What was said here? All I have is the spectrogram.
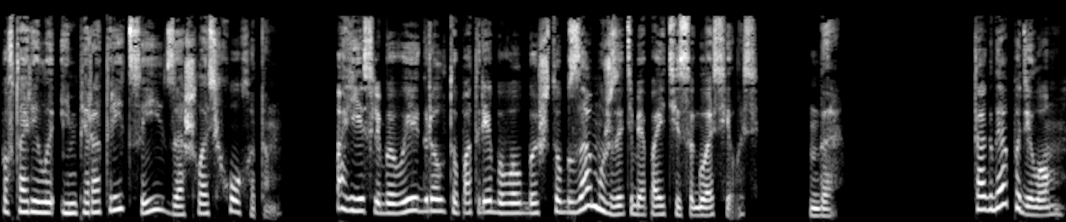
Повторила императрица и зашлась хохотом, а если бы выиграл, то потребовал бы, чтоб замуж за тебя пойти согласилась. Да. Тогда по делам,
